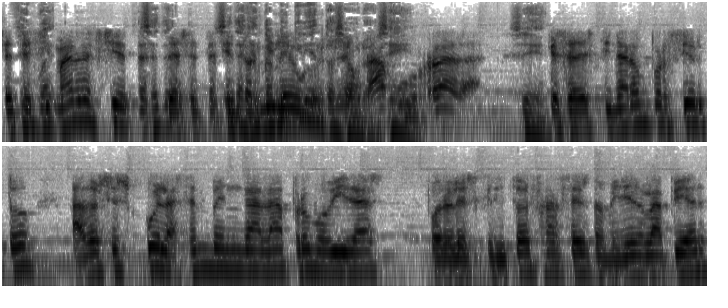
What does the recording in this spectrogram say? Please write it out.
700 más de, siete- de 700.000 euros, o sea, una sí. burrada, Sí. que se destinaron, por cierto, a dos escuelas en Bengala promovidas por el escritor francés Dominique Lapierre,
